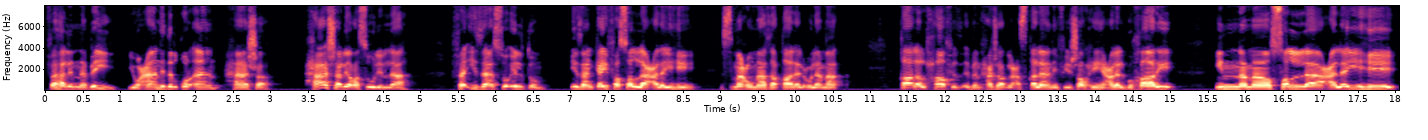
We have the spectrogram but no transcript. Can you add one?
فهل النبي يعاند القرآن؟ حاشا. حاشا لرسول الله. فإذا سئلتم إذا كيف صلى عليه؟ اسمعوا ماذا قال العلماء. قال الحافظ ابن حجر العسقلاني في شرحه على البخاري إنما صلى عليه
